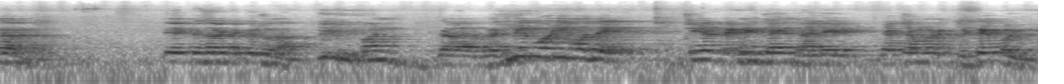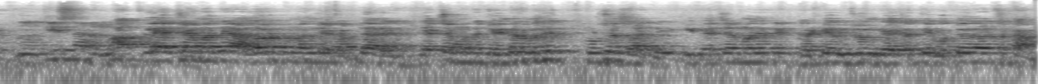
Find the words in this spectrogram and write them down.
घेणार. ते एक हजार टक्के होणार पण गल्ली मध्ये जे ड्रेनेज लाईन झाले त्याच्यामुळे खड्डे पडले आपल्या याच्यामध्ये अलॉट म्हणजे आपल्या याच्यामध्ये टेंडरमध्ये प्रोसेस राहते. की त्याच्यामध्ये ते खड्डे उजवून घ्यायचं ते गुत्तेदाराचं काम.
